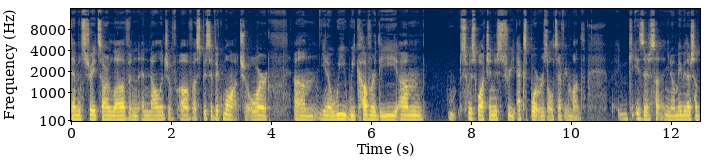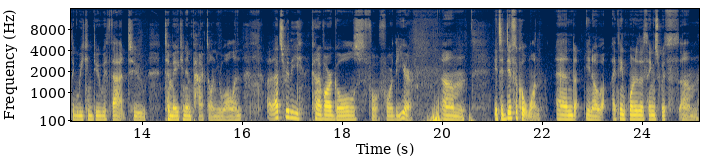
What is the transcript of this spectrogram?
demonstrates our love and, and knowledge of, of a specific watch or um, you know we we cover the um, Swiss watch industry export results every month. Is there some, you know maybe there's something we can do with that to to make an impact on you all? And uh, that's really kind of our goals for for the year. Um, it's a difficult one. And you know I think one of the things with um,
